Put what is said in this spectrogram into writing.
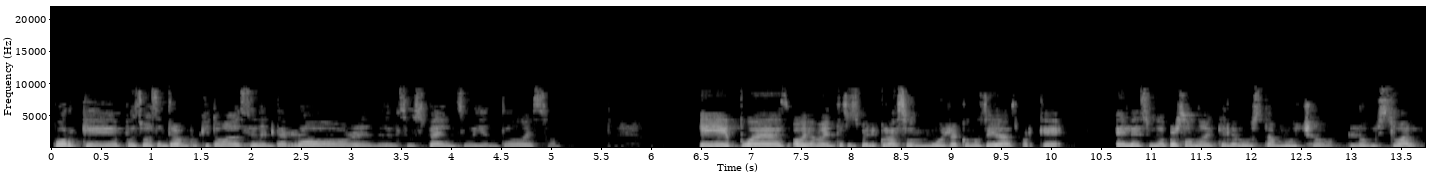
porque pues vas a entrar un poquito más en el terror, en el suspenso y en todo eso. Y pues obviamente sus películas son muy reconocidas porque él es una persona que le gusta mucho lo visual.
